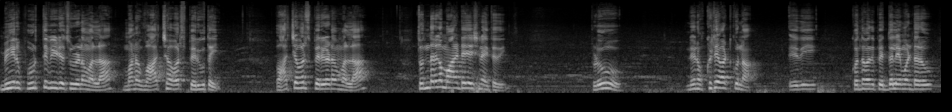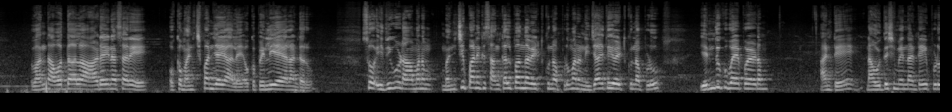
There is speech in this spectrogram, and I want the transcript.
మీరు పూర్తి వీడియో చూడడం వల్ల మన వాచ్ అవర్స్ పెరుగుతాయి. వాచ్ అవర్స్ పెరగడం వల్ల తొందరగా మానిటైజేషన్ అవుతుంది. ఇప్పుడు నేను ఒక్కటే పట్టుకున్నా. ఏది? కొంతమంది పెద్దలు ఏమంటారు? వంద అబద్ధాలు ఆడైనా సరే ఒక మంచి పని చేయాలి ఒక పెళ్ళి చేయాలంటారు. సో ఇది కూడా మనం మంచి పనికి సంకల్పంగా పెట్టుకున్నప్పుడు మనం నిజాయితీగా పెట్టుకున్నప్పుడు ఎందుకు భయపడడం? అంటే నా ఉద్దేశం ఏంటంటే ఇప్పుడు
